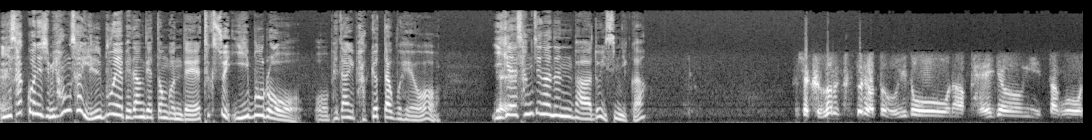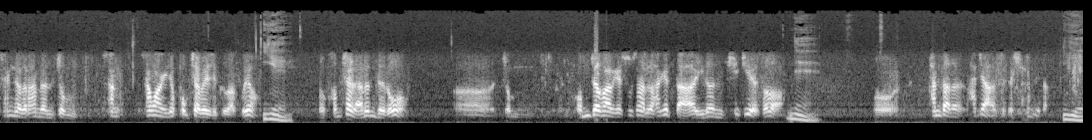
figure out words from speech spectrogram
이 사건이 지금 형사 1부에 배당됐던 건데 특수 2부로 어, 배당이 바뀌었다고 해요. 이게 네. 상징하는 바도 있습니까? 글쎄 그거를 특별히 어떤 의도나 배경이 있다고 생각을 하면 좀 상, 상황이 좀 복잡해질 것 같고요. 예. 뭐 검찰 나름대로 어, 좀 엄정하게 수사를 하겠다 이런 취지에서 네. 뭐 판단을 하지 않았을까 싶습니다. 예.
